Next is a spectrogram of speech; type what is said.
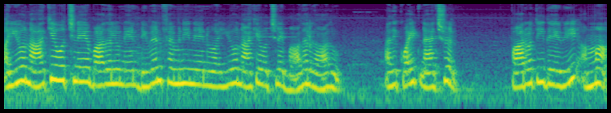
అయ్యో నాకే వచ్చినాయి బాధలు నేను డివైన్ ఫెమిని నేను అయ్యో నాకే వచ్చినాయి బాధలు కాదు. అది క్వైట్ న్యాచురల్. పార్వతీదేవి అమ్మ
